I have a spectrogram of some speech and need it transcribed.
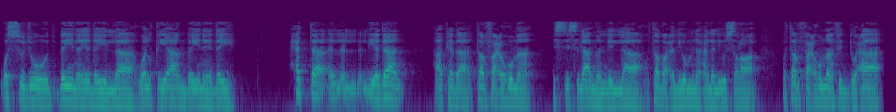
والسجود بين يدي الله والقيام بين يديه حتى اليدان هكذا ترفعهما استسلاما لله وتضع اليمنى على اليسرى وترفعهما في الدعاء.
